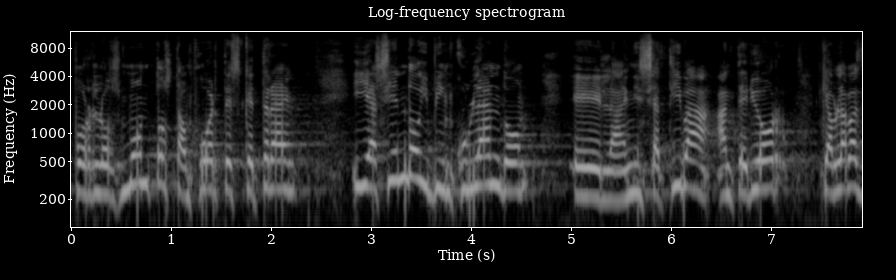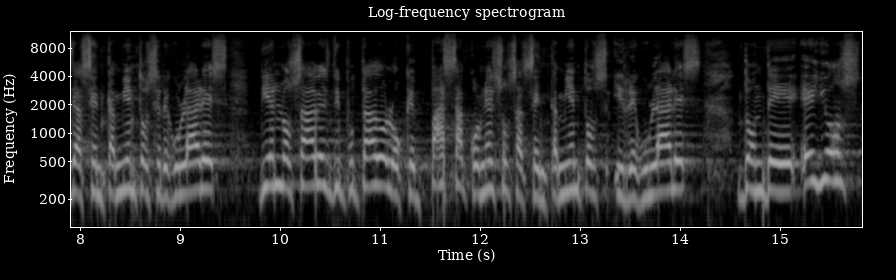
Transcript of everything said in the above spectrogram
por los montos tan fuertes que traen y haciendo y vinculando eh, la iniciativa anterior que hablabas de asentamientos irregulares, bien lo sabes, diputado, lo que pasa con esos asentamientos irregulares, donde ellos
